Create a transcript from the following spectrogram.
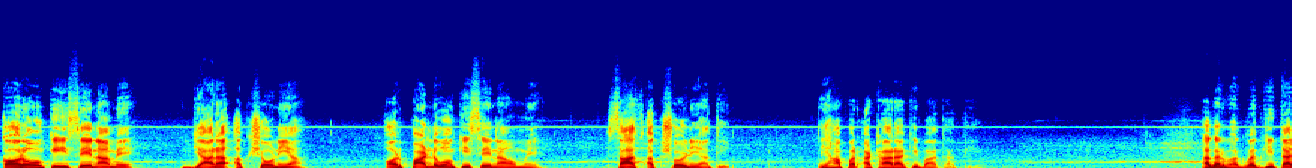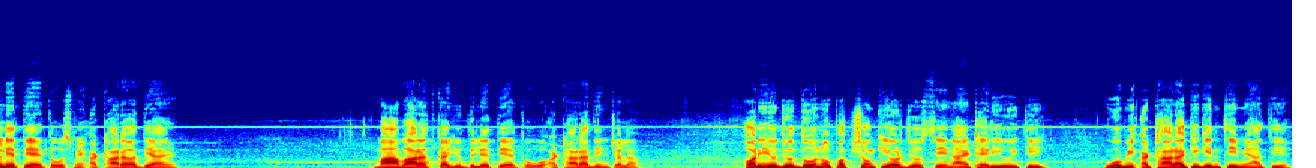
कौरवों की सेना में ग्यारह अक्षौणियाँ और पांडवों की सेनाओं में सात अक्षौणियाँ थी। यहाँ पर अठारह की बात आती है। अगर भगवत गीता लेते हैं तो उसमें अठारह अध्याय है। महाभारत का युद्ध लेते हैं तो वो अठारह दिन चला। और ये जो दोनों पक्षों की और जो सेनाएँ ठहरी हुई थी, वो भी अठारह की गिनती में आती है।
